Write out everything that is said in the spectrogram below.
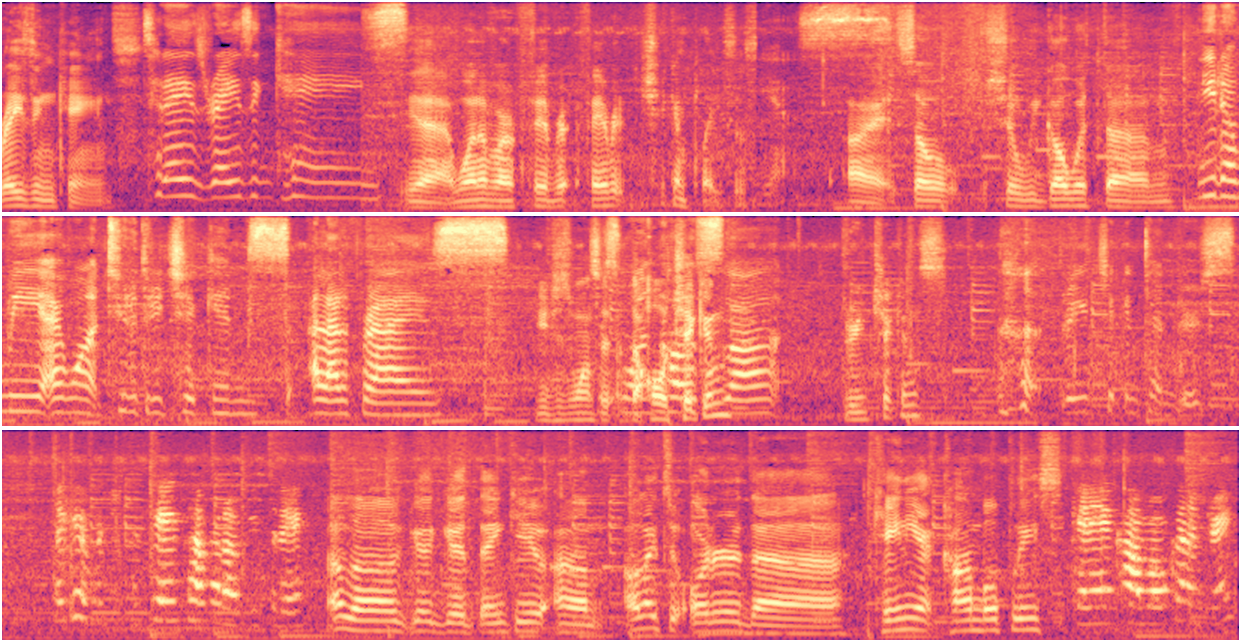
Raising Cane's. Today's Raising Cane's. Yeah, one of our favorite favorite chicken places. Yes. All right, so should we go with um? You know me, I want two to three chickens, a lot of fries, You just want just the, the whole chicken? Three chickens? three chicken tenders. Okay, for chicken canes, how can I help you today? Hello, good, good, thank you. Um, I'd like to order the Caniac combo, please. Caniac combo, what kind of drink?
